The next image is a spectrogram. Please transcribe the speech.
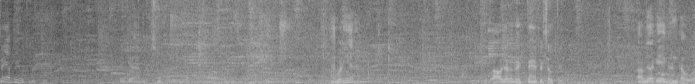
नहीं रुकना क्या है? है बढ़िया। आओ जरा देखते हैं, फिर चलते हैं। अब जाके एक घंटा हुआ।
